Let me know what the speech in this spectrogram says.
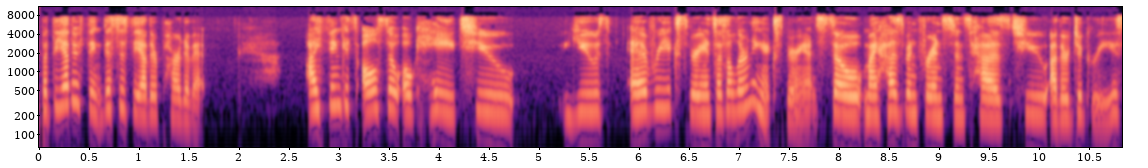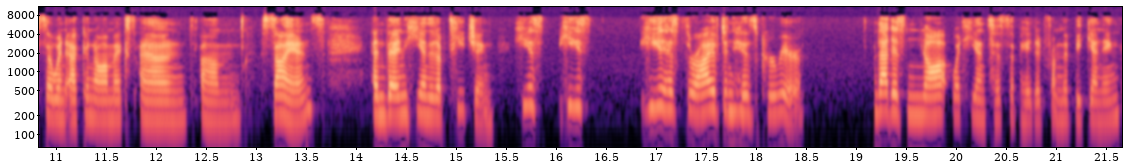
but the other thing this is the other part of it. I think it's also okay to use every experience as a learning experience. So, my husband, for instance, has two other degrees, so in economics and um, science, and then he ended up teaching. He is he's he has thrived in his career. That is not what he anticipated from the beginning,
